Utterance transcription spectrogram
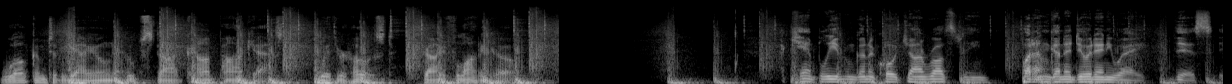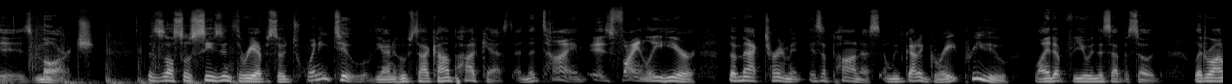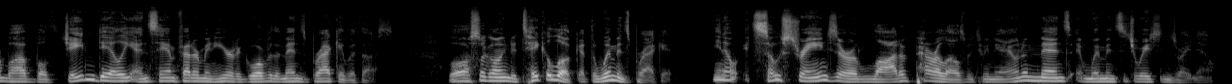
Welcome to the IonaHoops.com podcast with your host, Guy Flatico. I can't believe I'm going to quote Jon Rothstein, but I'm going to do it anyway. This is March. This is also season three, episode 22 of the IonaHoops.com podcast, and the time is finally here. The MAAC tournament is upon us, and we've got a great preview lined up for you in this episode. Later on, we'll have both Jaden Daly and Sam Fetterman here to go over the men's bracket with us. We're also going to take a look at the women's bracket. You know, it's so strange. There are a lot of parallels between the Iona men's and women's situations right now.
